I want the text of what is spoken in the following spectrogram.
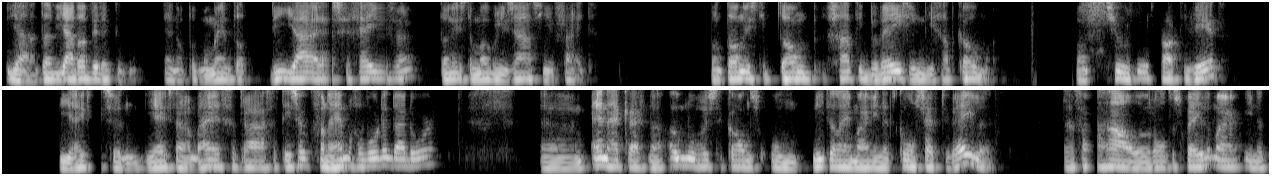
ja dat, ja, dat wil ik doen. En op het moment dat die ja is gegeven, dan is de mobilisatie een feit. Want dan, is die, dan gaat die beweging die gaat komen. Want Stuart is geactiveerd. Die heeft, zijn, die heeft daaraan bijgedragen. Het is ook van hem geworden daardoor. Um, en hij krijgt dan ook nog eens de kans om niet alleen maar in het conceptuele uh, verhaal een rol te spelen, maar in het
